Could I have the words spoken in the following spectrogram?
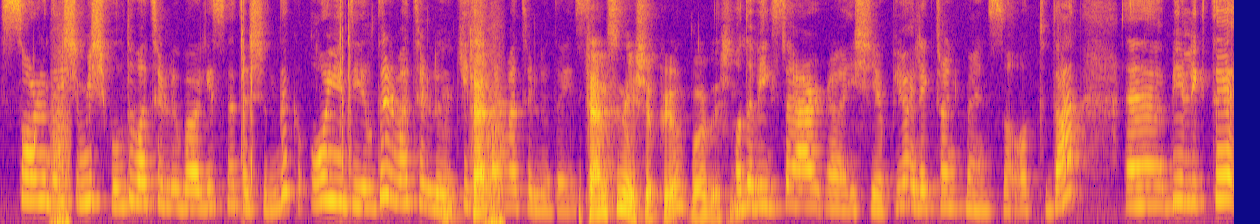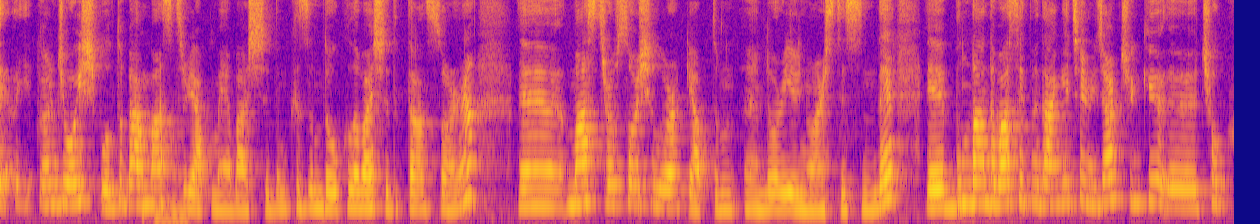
Sonra da işim iş buldu. Waterloo bölgesine taşındık. 17 yıldır Waterloo, Kitchener Waterloo'dayız. Kendisi ne iş yapıyor bu arada işin? O da bilgisayar e, işi yapıyor. Elektronik mühendisi ODTÜ'den. E, birlikte önce o iş buldu. Ben master yapmaya başladım. Kızım da okula başladıktan sonra. E, master of Social Work yaptım e, Laurier Üniversitesi'nde. E, bundan da bahsetmeden geçemeyeceğim. Çünkü e, çok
